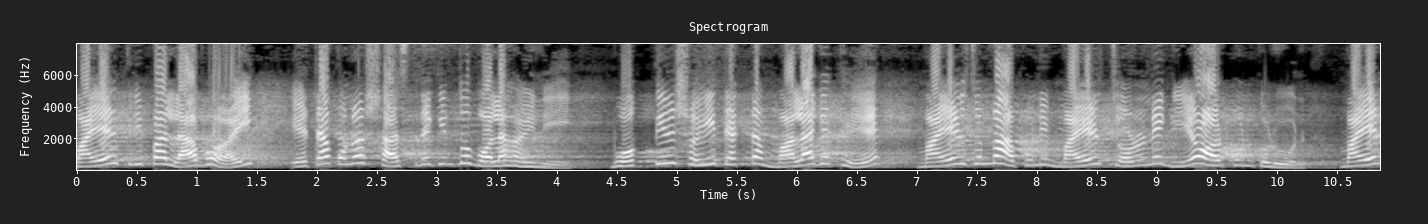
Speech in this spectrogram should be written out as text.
মায়ের কৃপা লাভ হয়, এটা কোনো শাস্ত্রে কিন্তু বলা হয়নি। ভক্তির সহিত একটা মালা গেঁথে মায়ের জন্য আপনি মায়ের চরণে গিয়ে অর্পণ করুন, মায়ের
